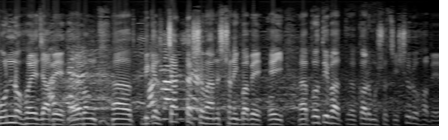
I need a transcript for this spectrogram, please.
পূর্ণ হয়ে যাবে এবং বিকেল চারটার সময় আনুষ্ঠানিকভাবে এই প্রতিবাদ কর্মসূচি শুরু হবে।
